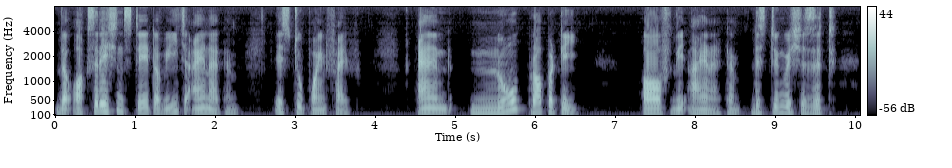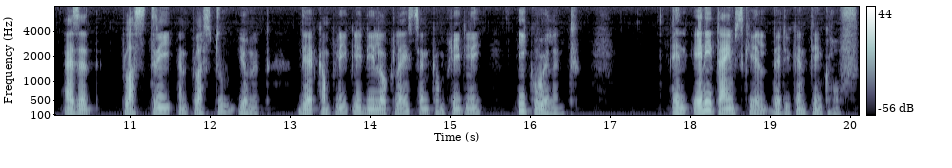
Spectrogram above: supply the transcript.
the oxidation state of each iron atom is 2.5 and no property of the iron atom distinguishes it as a plus 3 and plus 2 unit. They are completely delocalized and completely equivalent in any time scale that you can think of.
